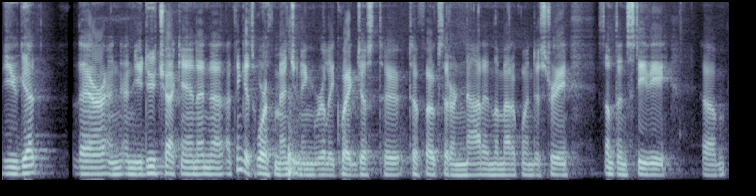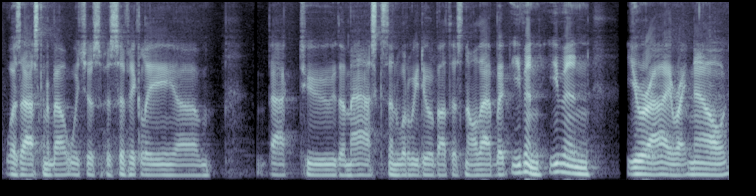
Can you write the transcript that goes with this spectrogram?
you get there and, and you do check in, and uh, I think it's worth mentioning really quick just to, to folks that are not in the medical industry, something Stevie um, was asking about, which is specifically um, back to the masks and what do we do about this and all that. But even, even you or I right now,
